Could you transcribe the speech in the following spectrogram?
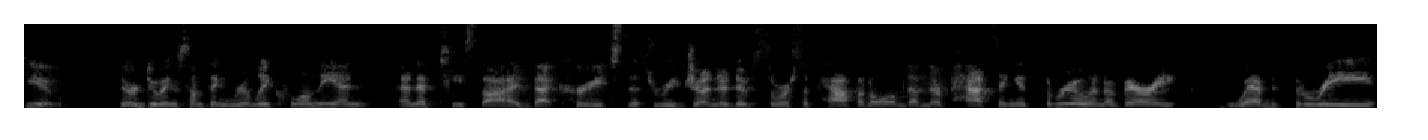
Hu. They're doing something really cool on the N- NFT side that creates this regenerative source of capital, and then they're passing it through in a very Web3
